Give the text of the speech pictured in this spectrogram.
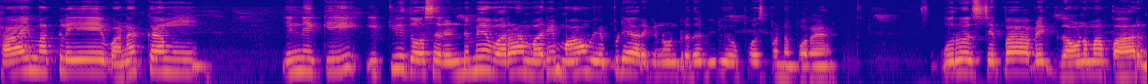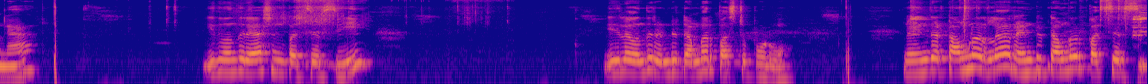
ஹாய் மக்களே வணக்கம். இன்னைக்கு இட்லி தோசை ரெண்டுமே வரா மாதிரி மாவு எப்படி அரைக்கணுன்றத வீடியோ போஸ்ட் பண்ண போகிறேன் ஒரு ஒரு ஸ்டெப்பாக அப்படியே கவனமாக பாருங்கள் இது வந்து ரேஷன் பச்சரிசி. இதில் வந்து ரெண்டு டம்ளர் ஃபஸ்ட்டு போடுவோம். இந்த டம்ளரில் ரெண்டு டம்ளர் பச்சரிசி.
